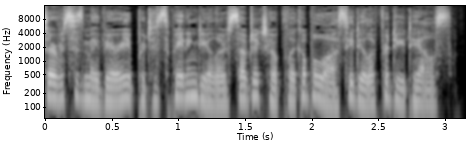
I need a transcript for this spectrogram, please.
Services may vary at participating dealers, subject to applicable law. See dealer for details.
